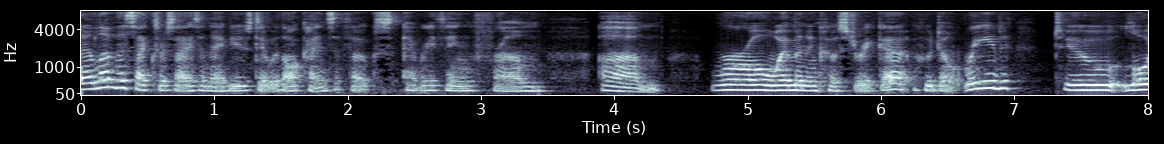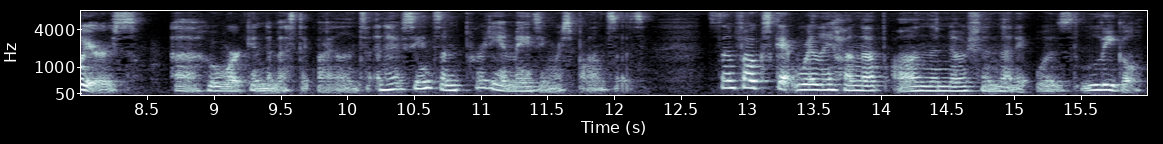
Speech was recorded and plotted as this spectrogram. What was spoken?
I love this exercise, and I've used it with all kinds of folks everything from um, rural women in Costa Rica who don't read to lawyers uh, who work in domestic violence. And I've seen some pretty amazing responses. Some folks get really hung up on the notion that it was legal.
